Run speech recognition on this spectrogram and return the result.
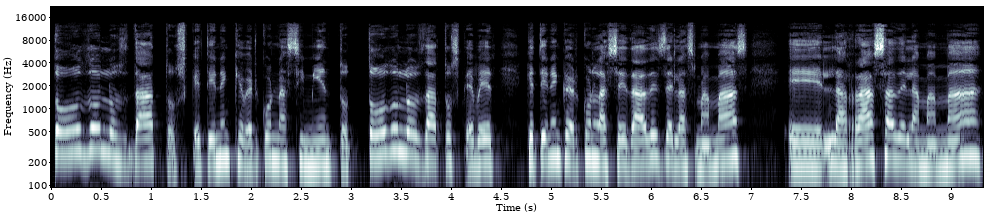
todos los datos que tienen que ver con nacimiento, todos los datos que, ver, que tienen que ver con las edades de las mamás, eh, la raza de la mamá,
